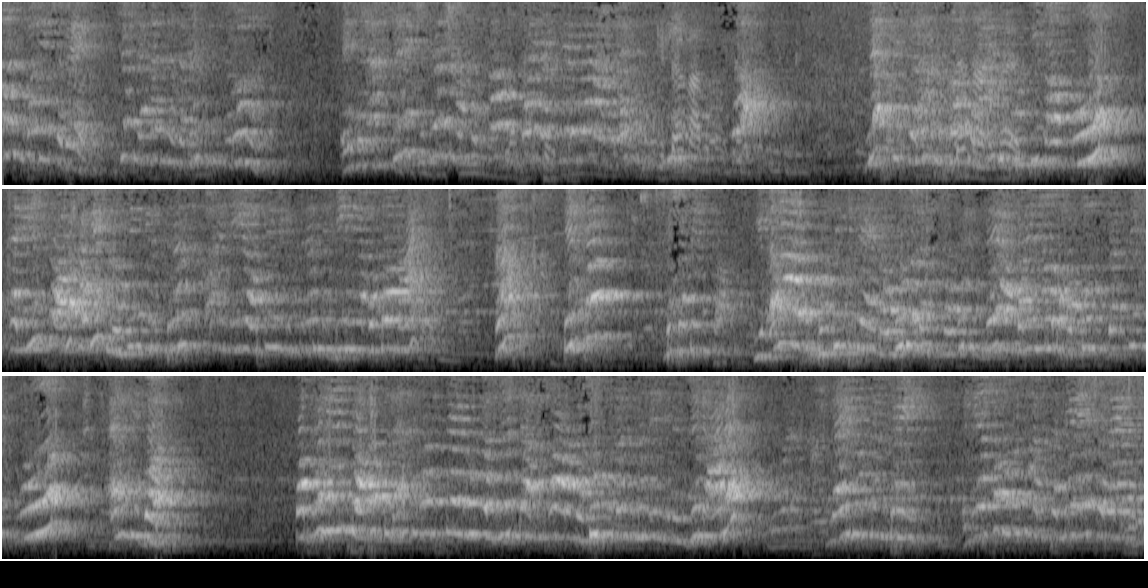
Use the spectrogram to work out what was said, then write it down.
antibody يا شباب. مش إحنا خدنا زمان في ال serology. إن الأمثلة اللي كانت هتتحط فيها فيها بقى على. صح. نفس الكلام بالظبط. عندي بروتين اطول هل ينفع أروح أجيب له؟ single strand RNA أو single strand DNA احطها معاه ها؟ تنفع؟ مش هتنفع. يبقى أنا أعرف البروتين بتاعي موجود ولا مش موجود إزاي؟ عن طريق ان أنا بحط له specific نوع antibody طب هل ينفع أحط ال antibody بتاعي جوه الجل لا مش هعرف اشوفه لازم الجل على nylon membrane اللي هي الخطوه دي كنا بنسميها إيه يا شباب؟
